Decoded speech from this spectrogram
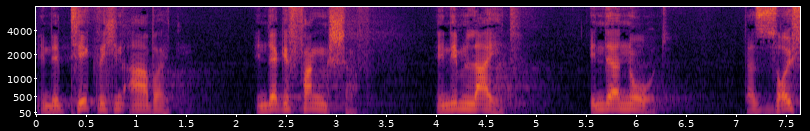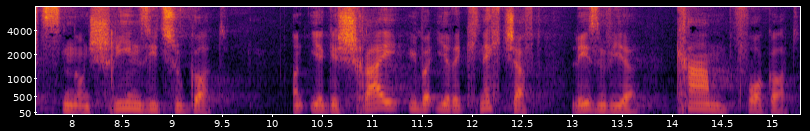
in dem täglichen Arbeiten, in der Gefangenschaft, in dem Leid, in der Not. Da seufzten und schrien sie zu Gott. Und ihr Geschrei über ihre Knechtschaft, lesen wir, kam vor Gott.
